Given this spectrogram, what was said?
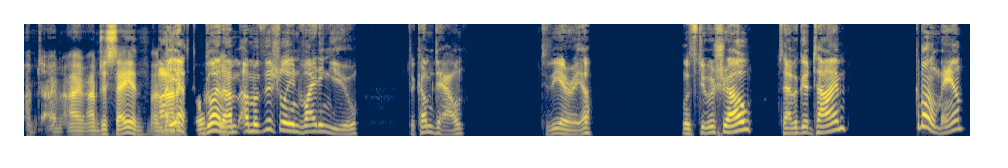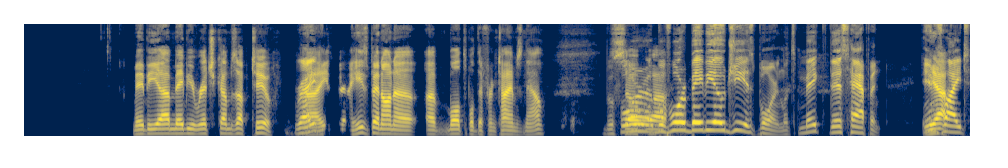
I'm I'm I'm just saying. I'm Uh, yes, Glenn, I'm I'm officially inviting you to come down to the area. Let's do a show. Let's have a good time. Come on, man. maybe uh maybe Rich comes up too. Right Uh, he's, been, he's been on a, a multiple different times now. before so, uh, uh, before baby OG is born. Let's make this happen. Invite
